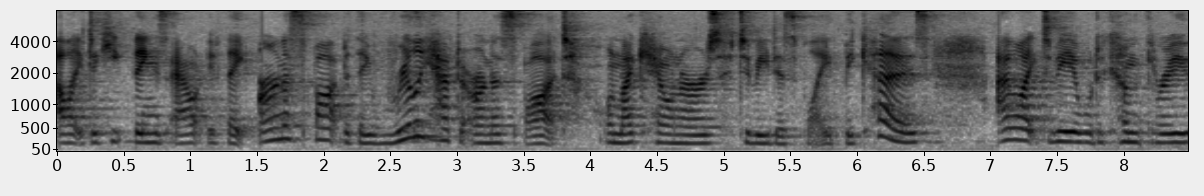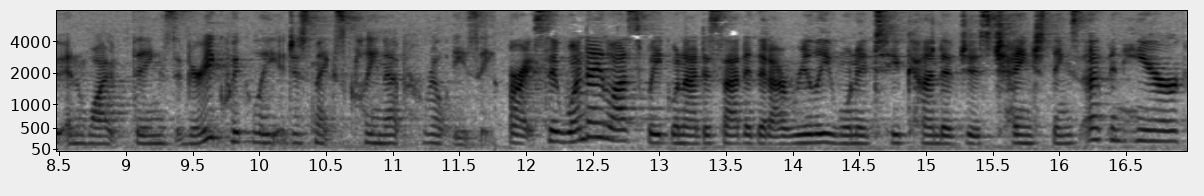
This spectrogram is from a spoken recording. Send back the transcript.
I like to keep things out if they earn a spot, but they really have to earn a spot on my counters to be displayed because I like to be able to come through and wipe things very quickly. It just makes cleanup real easy. All right, so one day last week when I decided that I really wanted to kind of just change things up in here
